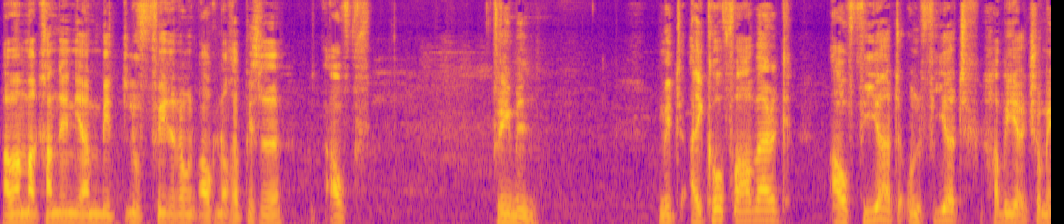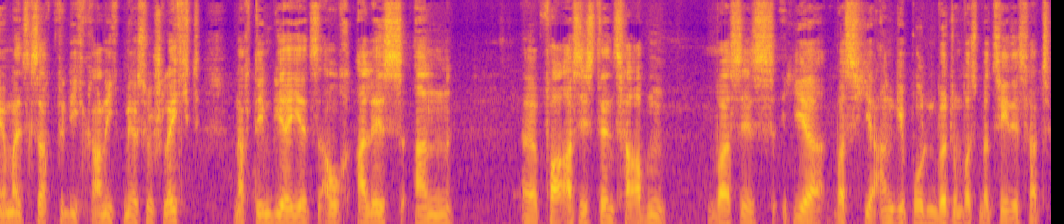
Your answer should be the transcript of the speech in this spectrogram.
aber man kann den ja mit Luftfederung auch noch ein bisschen auffriemeln. Mit Alco-Fahrwerk auf Fiat und Fiat habe ich ja schon mehrmals gesagt, finde ich gar nicht mehr so schlecht, nachdem wir jetzt auch alles an äh, Fahrassistenz haben, was es hier, was hier angeboten wird und was Mercedes hat.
